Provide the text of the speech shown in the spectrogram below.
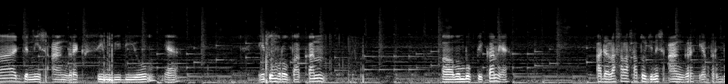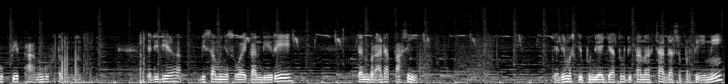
ternyata jenis anggrek Cymbidium ya itu merupakan uh, membuktikan ya adalah salah satu jenis anggrek yang terbukti tangguh teman-teman. Jadi dia bisa menyesuaikan diri dan beradaptasi. Jadi meskipun dia jatuh di tanah cadas seperti ini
